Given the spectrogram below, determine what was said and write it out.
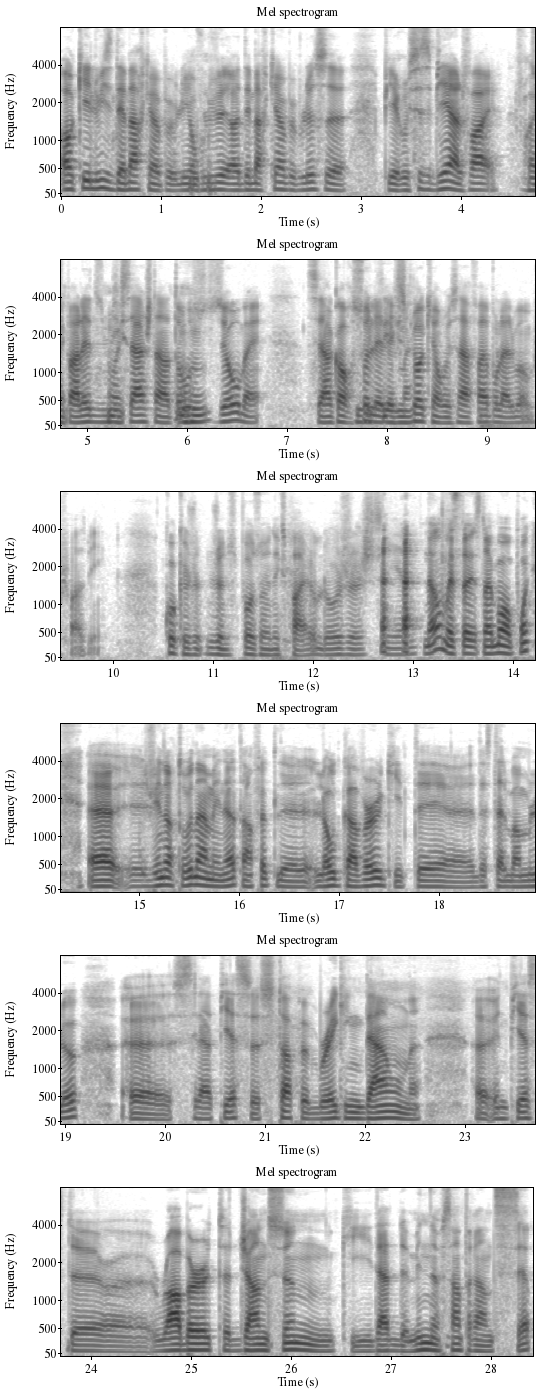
ok, lui il se démarque un peu. Lui, ils ont voulu euh, démarquer un peu plus, euh, puis ils réussissent bien à le faire. Ouais. Tu parlais du Ouais. mixage tantôt au Mhm. studio, ben, c'est encore ça l'exploit qu'ils ont réussi à faire pour l'album, je pense bien. Quoique je, je ne suis pas un expert, là, je, Non, mais c'est un, bon point. Euh, je viens de retrouver dans mes notes, en fait, l'autre cover qui était euh, de cet album-là. C'est la pièce Stop Breaking Down, une pièce de euh, Robert Johnson qui date de 1937.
